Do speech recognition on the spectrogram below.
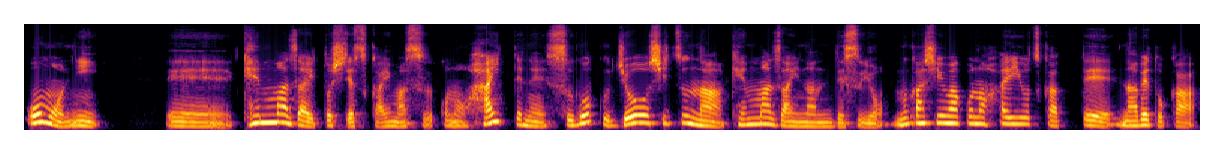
主に、えー、研磨剤として使います。この灰ってね、すごく上質な研磨剤なんですよ。昔はこの灰を使って鍋とか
